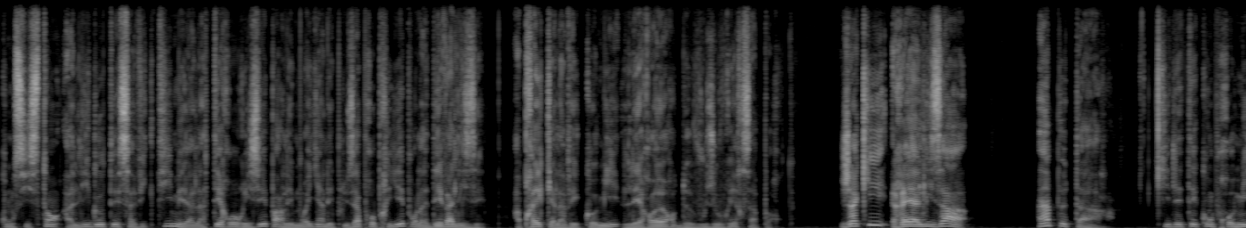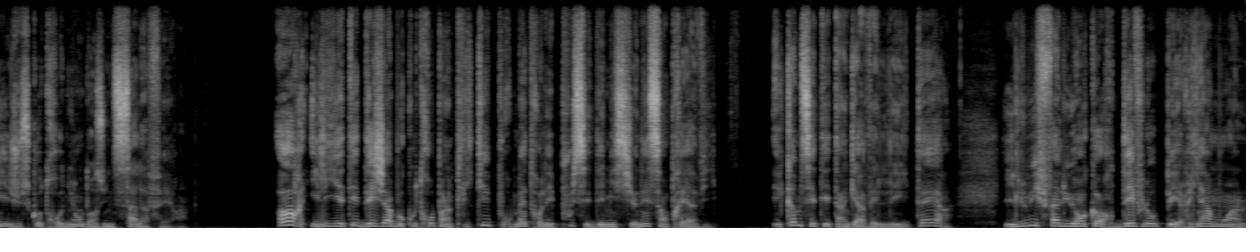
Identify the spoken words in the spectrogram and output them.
consistant à ligoter sa victime et à la terroriser par les moyens les plus appropriés pour la dévaliser, après qu'elle avait commis l'erreur de vous ouvrir sa porte. Jackie réalisa un peu tard qu'il était compromis jusqu'au trognon dans une sale affaire. Or, il y était déjà beaucoup trop impliqué pour mettre les pouces et démissionner sans préavis et comme c'était un gars velléitaire, il lui fallut encore développer rien moins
